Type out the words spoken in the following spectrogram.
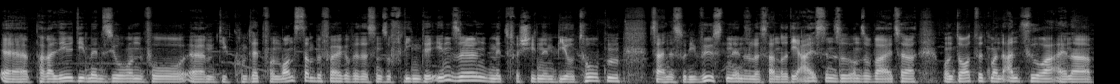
äh, Paralleldimension, wo ähm, die komplett von Monstern bevölkert wird. Das sind so fliegende Inseln mit verschiedenen Biotopen. Das eine ist so die Wüsteninsel, das andere die Eisinsel und so weiter. Und dort wird man Anführer einer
